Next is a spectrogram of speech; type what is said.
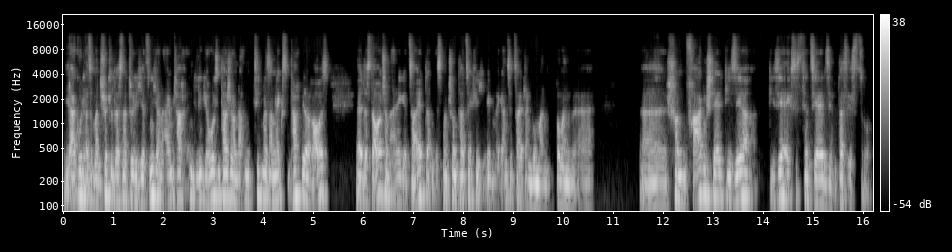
Ja gut, also man schüttelt das natürlich jetzt nicht an einem Tag in die linke Hosentasche und dann zieht man es am nächsten Tag wieder raus. Äh, das dauert schon einige Zeit. Dann ist man schon tatsächlich eben eine ganze Zeit lang, wo man, wo man äh, äh, schon Fragen stellt, die sehr, die sehr existenziell sind. Das ist so.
